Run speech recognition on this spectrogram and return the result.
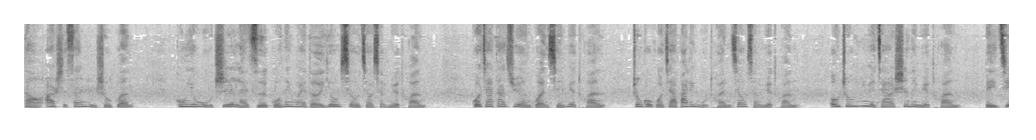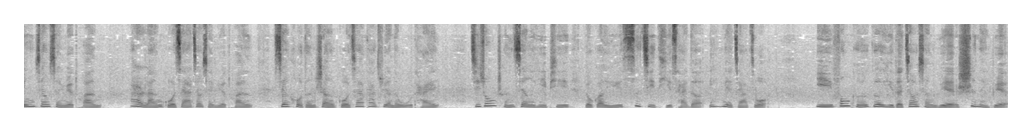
到二十三日收官，共有五支来自国内外的优秀交响乐团：国家大剧院管弦乐团、中国国家芭蕾舞团交响乐团、欧洲音乐家室内乐团、北京交响乐团、爱尔兰国家交响乐团，先后登上国家大剧院的舞台。集中呈现了一批有关于四季题材的音乐佳作，以风格各异的交响乐、室内乐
